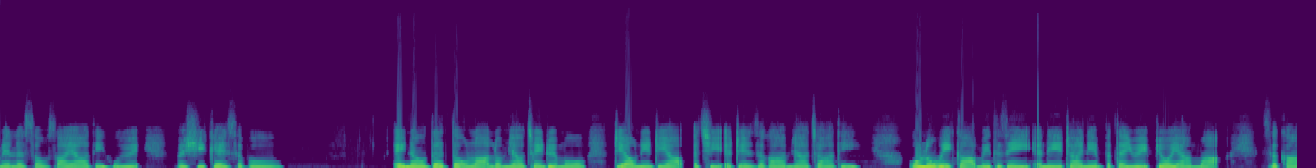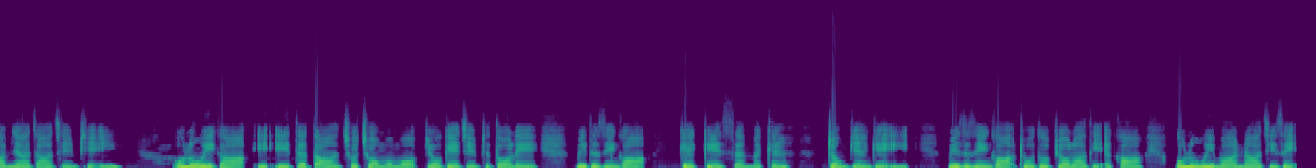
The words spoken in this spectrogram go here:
မင်းလက်ဆောင်စားရသည်ဟု၍မရှိခဲ့စဘူး အိမ်အောင်သက်၃လလွန်မြောက်ချိန်တွင်မူတယောက်နှင့်တယောက်အချီအတင်စကားများကြသည်ဦးလုံးဝေကမေသစဉ်အနေထိုင်နှင့်ပတ်သက်၍ပြောရမှ စကားများကြခြင်းဖြစ်၏ဦးလုံးဝေကအေးအေးသက်သာချော့ချော့မော့မော့ပြောခဲ့ခြင်းဖြစ်တော်လဲမေသစဉ်ကကဲကဲဆက်မခံတုံပြန်ခဲ့၏မေသစဉ်ကထို့သို့ပြောလာသည့်အခါဦးလုံးဝေမှာနာကြီးစိတ်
